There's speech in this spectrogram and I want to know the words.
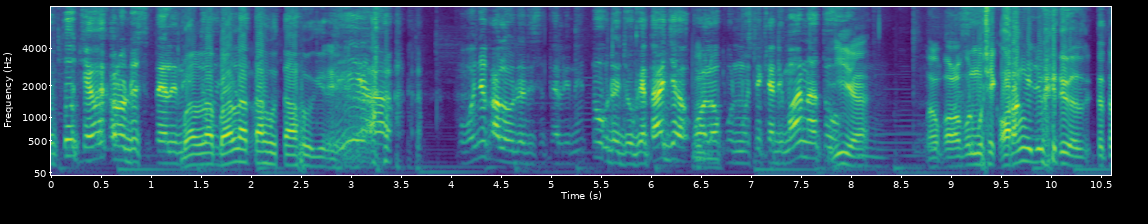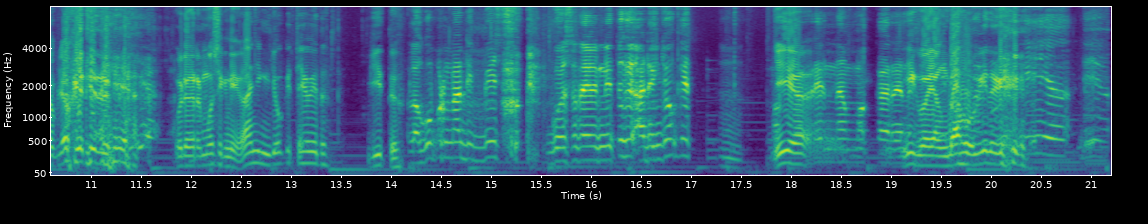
Itu cewek kalau udah setelin itu, bala-bala ya. tahu-tahu gitu Iya. Pokoknya kalau udah disetelin itu udah joget aja walaupun musiknya di mana tuh. iya walaupun musik orang juga itu tetap joget itu Iya. udah denger musik nih anjing joget cewek itu gitu Lah gue pernah di bis, gue setelin itu ada yang joget. Hmm. Iya. Makarena, makarena. Ini goyang bahu gitu. Iya, iya.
